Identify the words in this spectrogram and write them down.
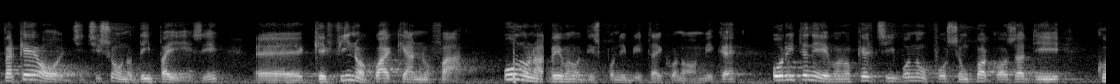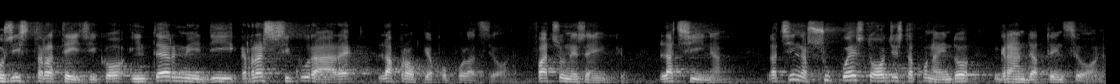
perché oggi ci sono dei paesi eh, che fino a qualche anno fa o non avevano disponibilità economiche o ritenevano che il cibo non fosse un qualcosa di così strategico in termini di rassicurare la propria popolazione. Faccio un esempio, la Cina. La Cina su questo oggi sta ponendo grande attenzione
